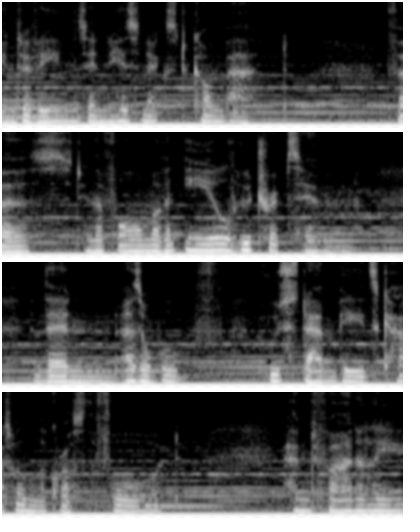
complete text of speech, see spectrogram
intervenes in his next combat, first in the form of an eel who trips him, then as a wolf who stampedes cattle across the ford, and finally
